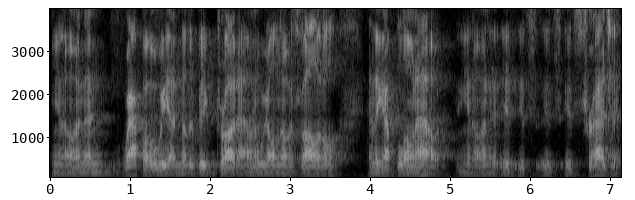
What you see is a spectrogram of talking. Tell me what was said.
you know, and then WAPO, we had another big drawdown, and we all know it's volatile, and they got blown out, you know, and it, it's it's it's tragic.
